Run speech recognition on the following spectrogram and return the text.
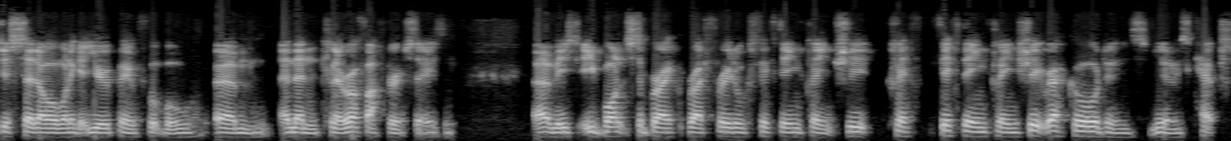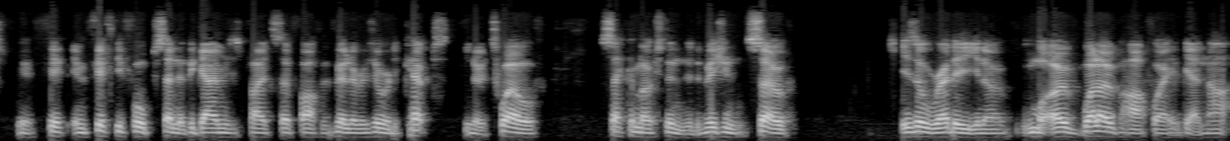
just said, "Oh, I want to get European football," um, and then clear off after a season. Um, he wants to break Brad Friedel's 15 clean sheet 15 clean sheet record, and he's you know he's kept you know, in 54 percent of the games he's played so far for Villa. He's already kept you know 12, second most in the division. So is already, you know, well over halfway getting that.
